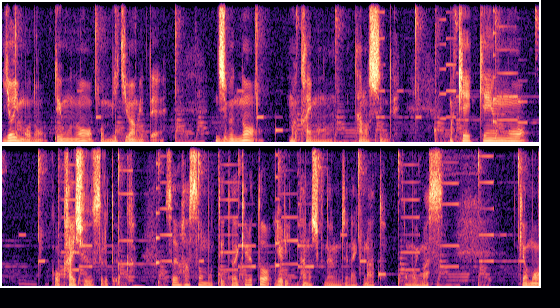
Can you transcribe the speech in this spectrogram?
良いものっていうものをこう見極めて自分の、まあ、買い物を楽しんで、まあ、経験をこう回収するというかそういう発想を持っていただけるとより楽しくなるんじゃないかなと思います。今日も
